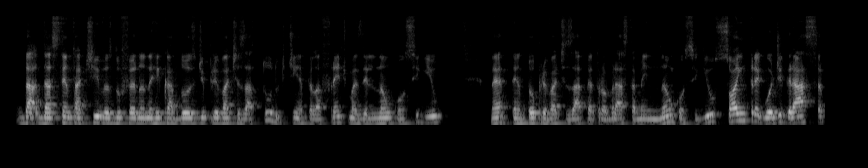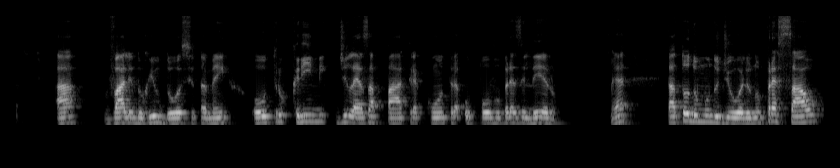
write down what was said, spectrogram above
das tentativas do Fernando Henrique Cardoso de privatizar tudo que tinha pela frente, mas ele não conseguiu né? Tentou privatizar a Petrobras, também não conseguiu, só entregou de graça a Vale do Rio Doce também, outro crime de lesa pátria contra o povo brasileiro, né? Tá todo mundo de olho no pré-sal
